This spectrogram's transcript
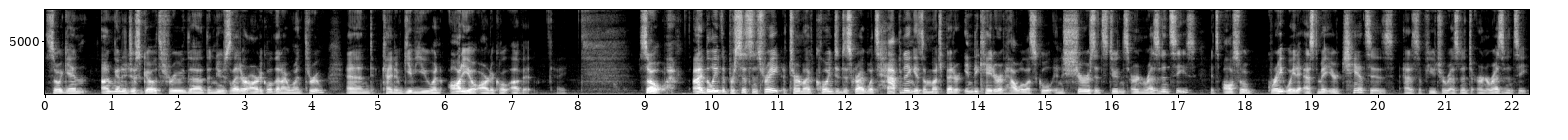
So again, I'm going to just go through the, the newsletter article that I went through and kind of give you an audio article of it. Okay. So I believe the persistence rate, a term I've coined to describe what's happening, is a much better indicator of how well a school ensures its students earn residencies. It's also great way to estimate your chances as a future resident to earn a residency.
